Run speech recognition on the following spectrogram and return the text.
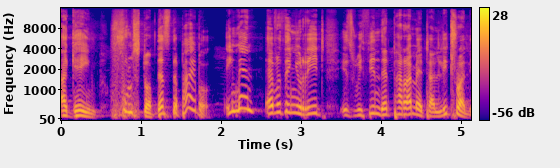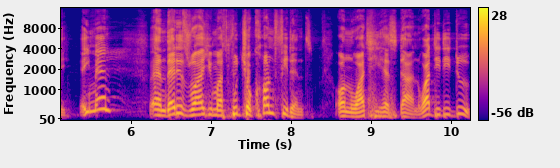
again. Full stop. That's the Bible. Amen. Everything you read is within that parameter, literally. Amen. And that is why you must put your confidence on what he has done. What did he do?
